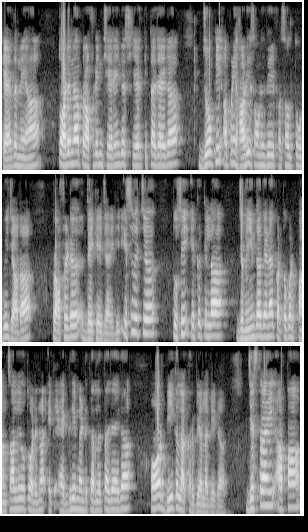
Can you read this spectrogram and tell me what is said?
ਕਹਿ ਦਿੰਦੇ ਹਾਂ। ਤੁਹਾਡੇ ਨਾਲ ਪ੍ਰੋਫਿਟਿੰਗ ਸ਼ੇਅਰਿੰਗ ਸ਼ੇਅਰ ਕੀਤਾ ਜਾਏਗਾ, ਜੋ ਕਿ ਆਪਣੀ ਹਾੜੀ ਸੌਣੀ ਦੀ ਫਸਲ ਤੋਂ ਵੀ ਜ਼ਿਆਦਾ ਪ੍ਰੋਫਿਟ ਦੇ ਕੇ ਜਾਏਗੀ। ਇਸ ਵਿੱਚ ਤੁਸੀਂ ਇੱਕ ਕਿੱਲਾ ਜ਼ਮੀਨ ਦਾ ਦੇਣਾ ਘੱਟੋ ਘੱਟ 5 ਸਾਲ ਲਈ ਉਹ ਤੁਹਾਡੇ ਨਾਲ ਇੱਕ ਐਗਰੀਮੈਂਟ ਕਰ ਲਿੱਤਾ ਜਾਏਗਾ ਔਰ 20 ਕੁ ਲੱਖ ਰੁਪਇਆ ਲੱਗੇਗਾ। ਜਿਸ ਤਰ੍ਹਾਂ ਹੀ ਆਪਾਂ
